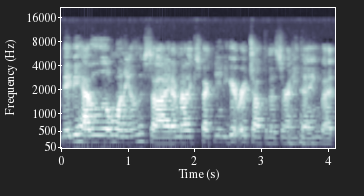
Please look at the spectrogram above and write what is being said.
maybe have a little money on the side. I'm not expecting to get rich off of this or anything, but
